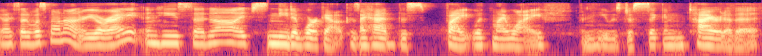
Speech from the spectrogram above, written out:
I said, what's going on? Are you all right? And he said, No, I just need to work out because I had this fight with my wife and he was just sick and tired of it.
